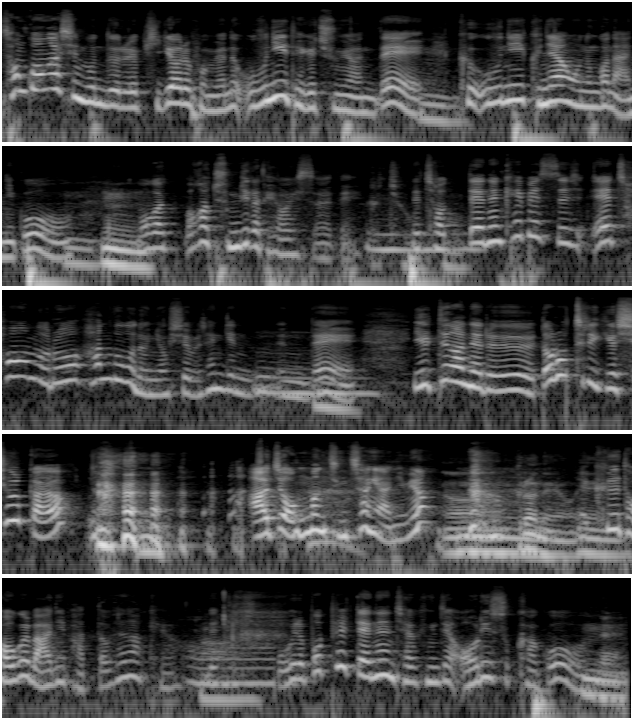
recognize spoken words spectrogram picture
성공하신 분들의 비결을 보면 운이 되게 중요한데 음. 그 운이 그냥 오는 건 아니고 음. 음. 뭐가 뭐가 준비가 되어 있어야 돼. 그렇죠. 근데 저 때는 KBS에 처음으로 한국어 능력 시험이 생기는데 음. 1등 한 애를 떨어뜨리기가 쉬울까요? 아주 엉망진창이 아니면 어, 그러네요. 예. 그 덕을 많이 봤다고 생각해요. 근데 어. 오히려 뽑힐 때는 제가 굉장히 어리숙하고 음. 네.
